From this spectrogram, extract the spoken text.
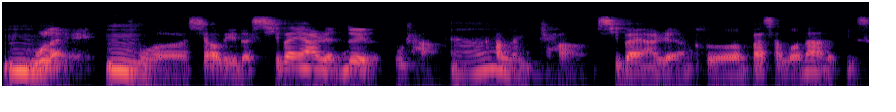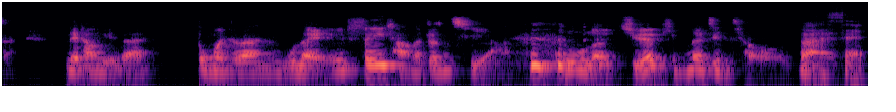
嗯吴磊嗯所效力的西班牙人队的主场，啊看了一场西班牙人和巴塞罗那的比赛。那场比赛，中国球员吴磊非常的争气啊，投入了绝平的进球，在，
